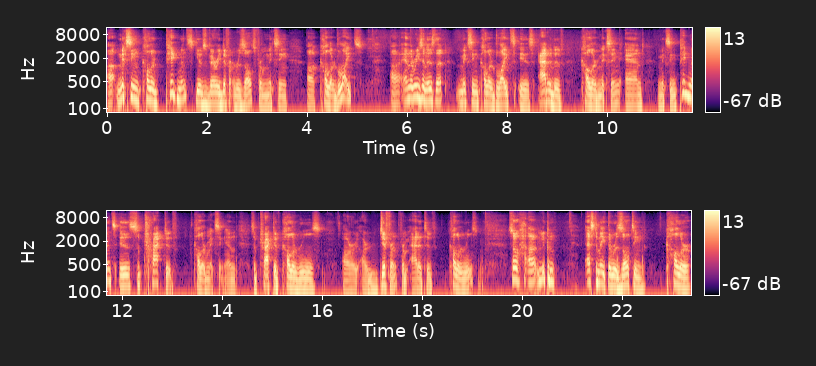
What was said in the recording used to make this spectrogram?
Uh, mixing colored pigments gives very different results from mixing uh, colored lights. Uh, and the reason is that mixing colored lights is additive color mixing and mixing pigments is subtractive color mixing. And subtractive color rules are, are different from additive color rules. So uh, you can estimate the resulting color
